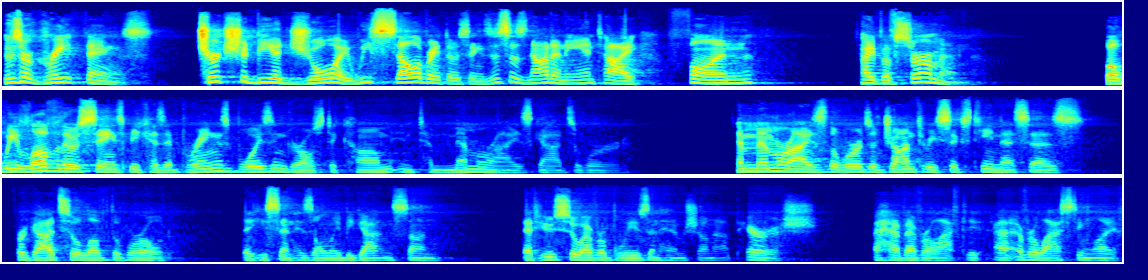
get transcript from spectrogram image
Those are great things. Church should be a joy. We celebrate those things. This is not an anti fun type of sermon. But we love those things because it brings boys and girls to come and to memorize God's word. To memorize the words of John 3:16 that says, "For God so loved the world that he sent his only begotten son, that whosoever believes in him shall not perish, but have uh, everlasting life."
